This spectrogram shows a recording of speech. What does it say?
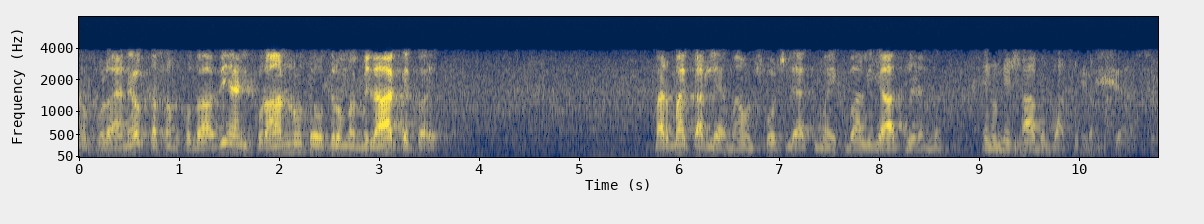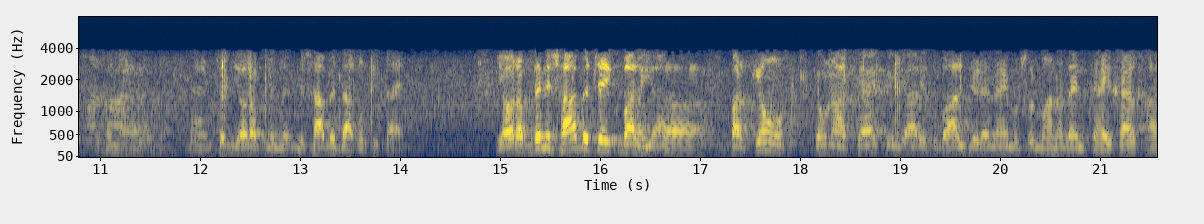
تو کھلائے نے قسم خدا دی یعنی قرآن نو تو ادھروں میں ملا کے تو پر میں کر لیا، میں ہوں سوچ لیا کہ میں اقبالیات جڑے نا انہوں نصاب داخل کرنا۔ یورپ نے نصاب داخل کیتا ہے۔ یورپ دے نصاب چ اقبالیات۔ پر کیوں؟ کیوں نہ آخیا ہے کہ یار اقبال جڑے نا یہ مسلمانوں دا انتہائی خیر خواہ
